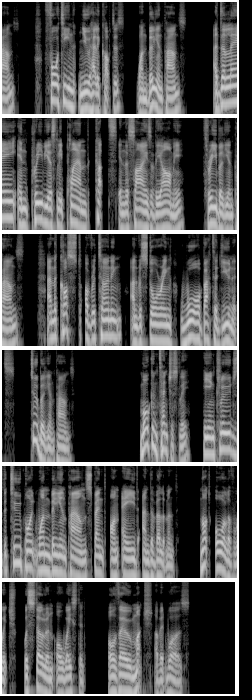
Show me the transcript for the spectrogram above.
14 new helicopters, £1 billion, a delay in previously planned cuts in the size of the army, £3 billion, and the cost of returning and restoring war battered units, £2 billion. More contentiously, he includes the £2.1 billion spent on aid and development, not all of which was stolen or wasted although much of it was.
